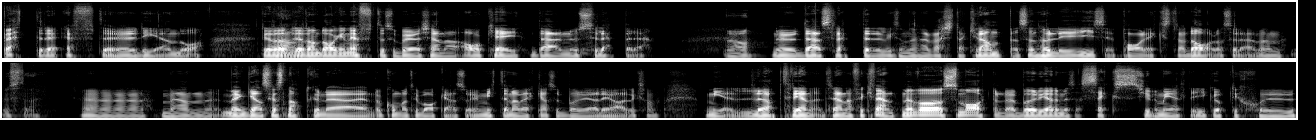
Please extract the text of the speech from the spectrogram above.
bättre efter det ändå. Redan, ja. redan dagen efter så började jag känna, ah, okej, okay, där, nu släpper det. Ja. Nu, där släppte det liksom den här värsta krampen. Sen höll det ju i sig ett par extra dagar och sådär. Men. Eh, men, men ganska snabbt kunde jag ändå komma tillbaka. Så i mitten av veckan så började jag liksom mer löpträna träna frekvent. Men var smart ändå. Jag började med 6 kilometer, gick upp till 7.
